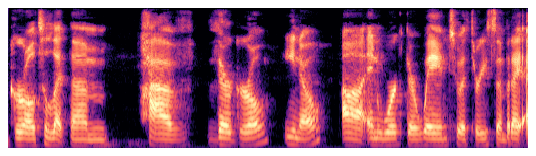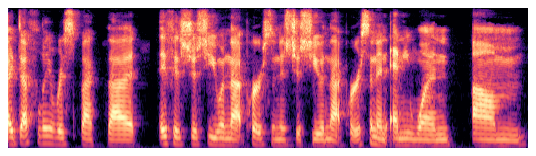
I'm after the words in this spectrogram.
girl to let them have their girl, you know, uh, and work their way into a threesome. But I, I definitely respect that if it's just you and that person, it's just you and that person, and anyone um,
